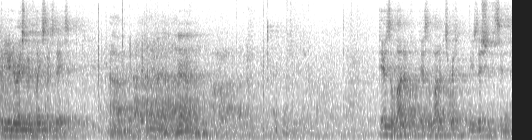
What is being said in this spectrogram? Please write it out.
pretty interesting place these days. Um, there's a lot of there's a lot of terrific musicians in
